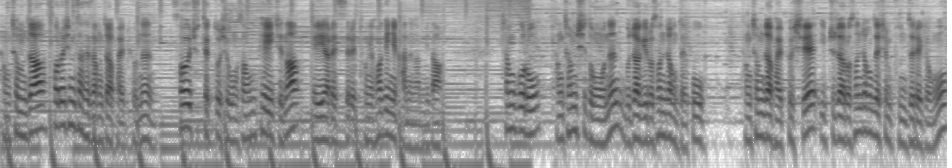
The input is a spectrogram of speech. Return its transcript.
당첨자 서류 심사 대상자 발표는 서울주택도시공사 홈페이지나 ARS를 통해 확인이 가능합니다. 참고로 당첨 시 동호는 무작위로 선정되고 당첨자 발표 시에 입주자로 선정되신 분들의 경우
